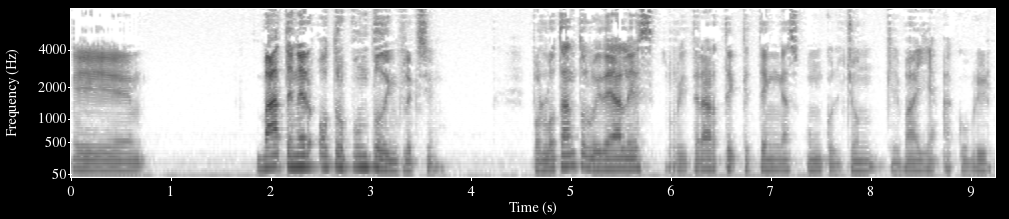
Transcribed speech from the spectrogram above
eh, va a tener otro punto de inflexión. Por lo tanto, lo ideal es reiterarte que tengas un colchón que vaya a cubrir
